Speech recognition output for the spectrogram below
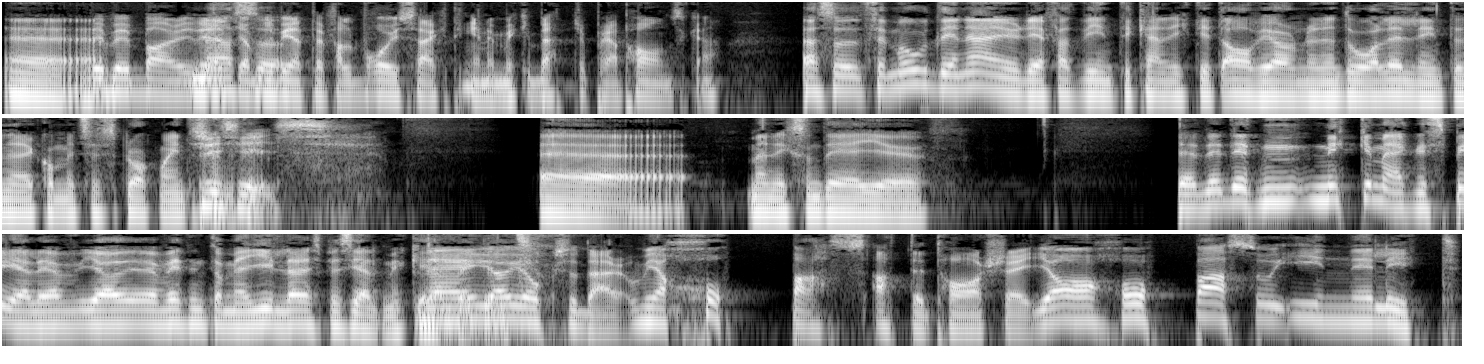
Det är väl bara det att alltså- jag vill veta ifall voice actingen är mycket bättre på japanska. alltså, förmodligen är det ju det för att vi inte kan riktigt avgöra om den är dålig eller inte när det kommer till språk man inte känner till. Eh, men liksom det är ju... Det, det, det är ett mycket märkligt spel. Jag, jag, jag vet inte om jag gillar det speciellt mycket Nej, jag är också där. Och jag hoppas att det tar sig. Jag hoppas så innerligt.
